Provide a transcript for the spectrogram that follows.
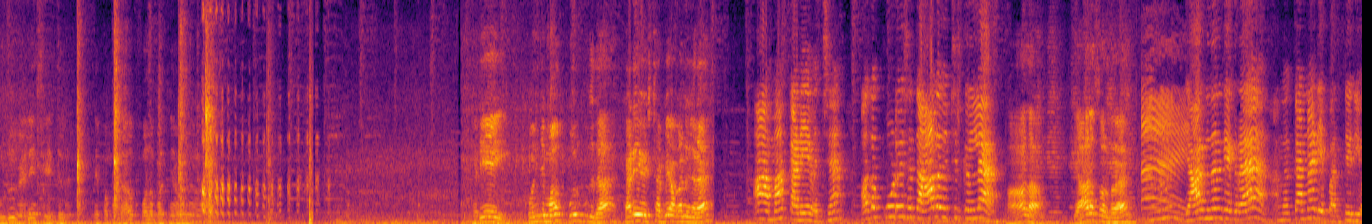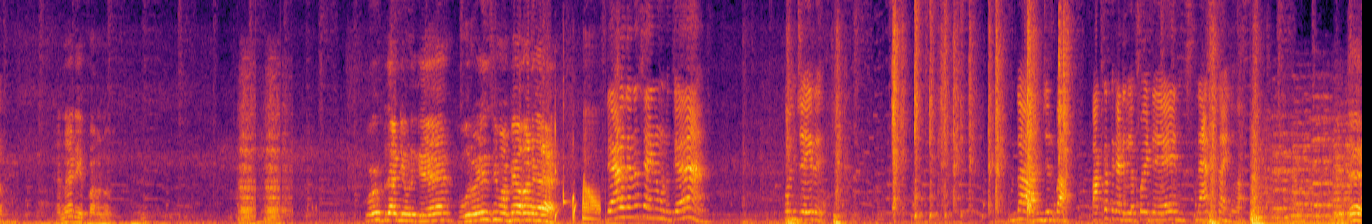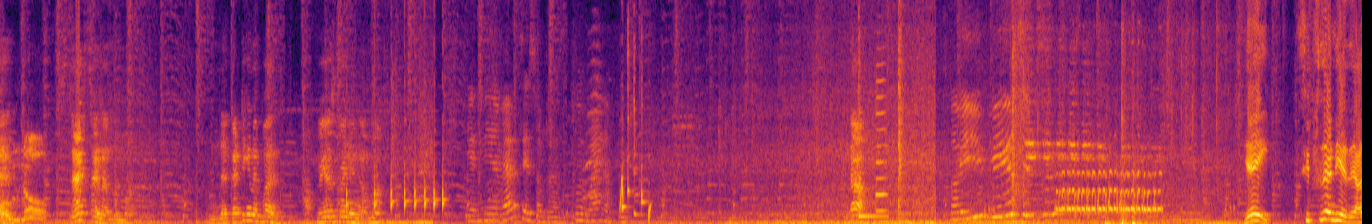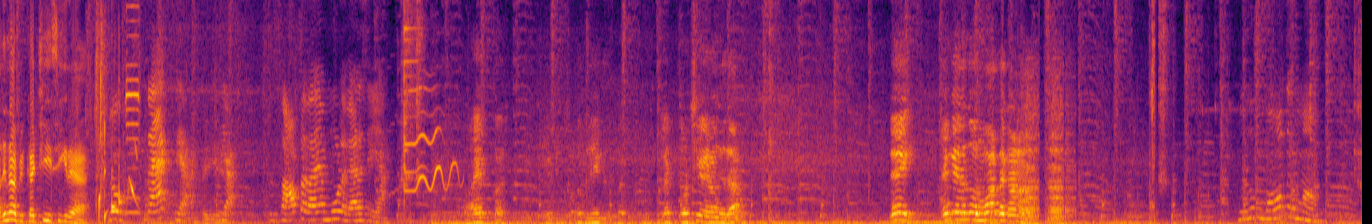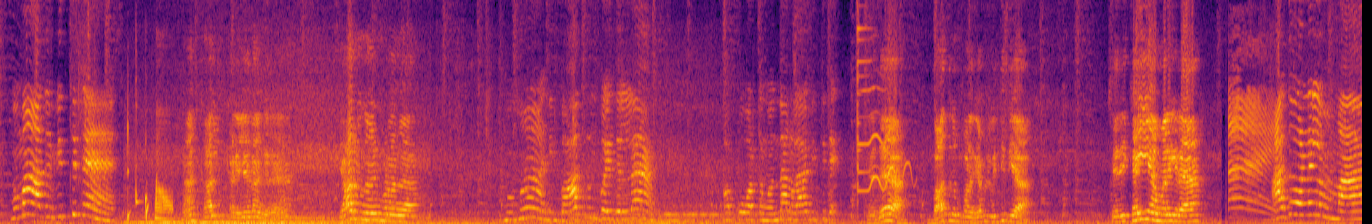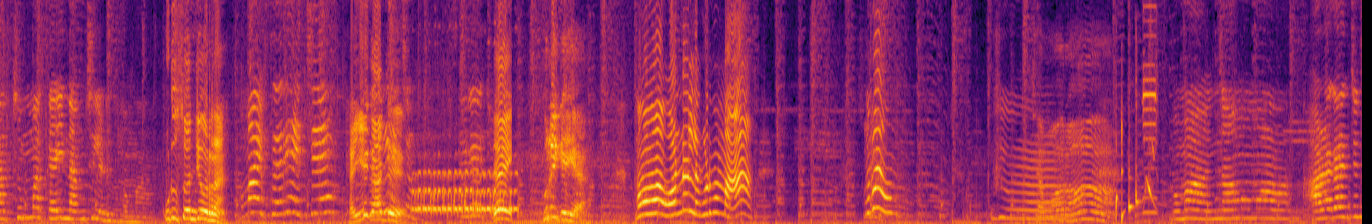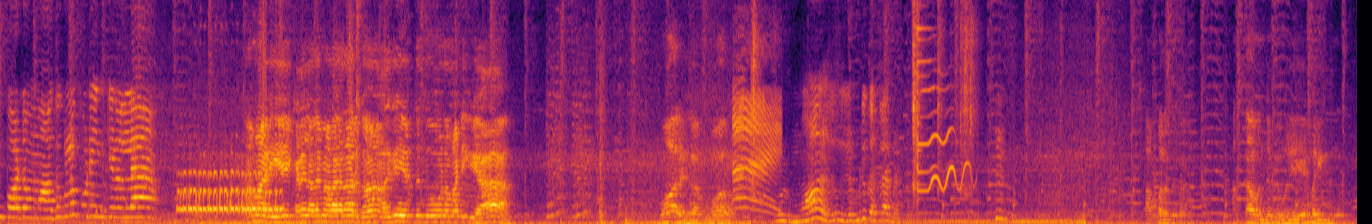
ஒரு வேலையும் செய்யறதில்ல. எப்போ பார்த்தாலும் ஃபோனை பார்த்து அவங்க அடே கொஞ்சமாவது பொறுப்புக்குதா கடையை வச்சுட்டு அப்படியே உட்காந்துக்கிற ஆமா கடைய வச்சேன். அத கூடவே சேர்த்து ஆளை வச்சிருக்கல ஆளா? யார சொல்ற? யாருன்னு தான் கேக்குற? அங்க கண்ணாடியை பாரு தெரியும். கண்ணாடியை பார்க்கணும் கொழுப்பு தாண்டி உனக்கு. ஒரு வேலையும் செய்யாம அப்படியே உட்காந்துக்கிற வேலை தானே செய்யணும் உனக்கு? கொஞ்சம் இரு. இந்த அஞ்சு ரூபாய் பக்கத்து கடையில போயிட்டு எனக்கு ஸ்நாக்ஸ் வாங்கிட்டு வா. ஸ்நாக்ஸ் வேணாம்மா இந்த கட்டிக்கின பாரு. அப்பயே சொன்னேன் எங்க அம்மா. என்னைய வேலை செய்ய சொல்றாங்க போய் வாங்கினா ஏய் சிப்ஸ் தாண்டி அது. அது அப்படி கட்சி இசிக்கிற? ஸ்நாக்ஸ் யா? யா. இது சாப்பிட்டதாய மூளை வேலை செய்யா? எப்படி சொல்றதுலே இருக்குது பாரு இல்லை தொடச்சி வேணுங்குதா டேய் எங்க இருந்து ஒரு மோரத்தை காணோம்? மோதிரமா? மாமா அதை வித்துட்டேன். நான் கால் கடையிலே தான் இருக்கிறேன் யார் வந்து வாங்கி போனாங்க? மாமா நீ பாத்ரூம் போயதில்ல அப்போ ஒருத்தவங்க வந்தாங்களா? வித்துட்டேன். பாத்ரூம் போன கேப்ல விச்சிட்டியா சரி கையா மறைக்கிற? அது ஒண்ணும் இல்ல மாமா. சும்மா கை நமிச்சில் எடுக்கு மாமா. குடு சொஞ்சு விடுறேன். மாமா இப்ப சரியாயிடுச்சு. கையை காட்டு. டேய் குறி கையா. மாமா ஒண்ணும் இல்ல. விடு மாமா. மாமா. சமரம் மாமா என்ன மாமா. அழகா இருந்துச்சுன்னு போட்டோம்மா அதுக்குள்ள புடிங்கணும்ல ஆமாடி கடையில் எல்லாமே அழகா தான் இருக்கும். அதுக்கும் எடுத்து தூவன மாட்டிக்குவியா? மோர் இருக்கா மோர். மால் எப்படி கத்துறாங்க சாப்பிட்றதுக்கு அக்கா வந்து ஒரே மாதிரி இருக்குதுங்க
